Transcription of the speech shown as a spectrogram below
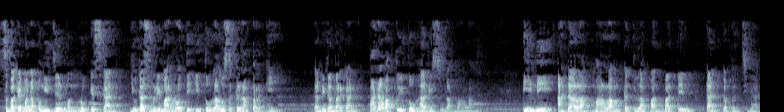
Sebagaimana penginjil melukiskan, Yudas menerima roti itu lalu segera pergi. Dan digambarkan pada waktu itu hari sudah malam. Ini adalah malam kegelapan batin dan kebencian.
